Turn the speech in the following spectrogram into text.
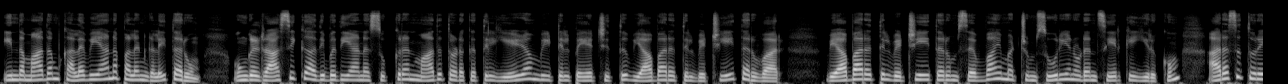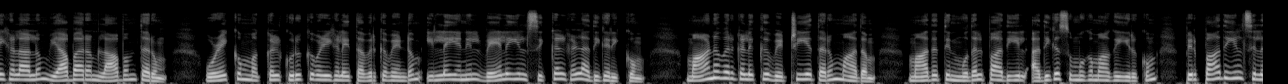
இந்த மாதம் கலவையான பலன்களை தரும். உங்கள் ராசிக்கு அதிபதியான சுக்ரன் மாத தொடக்கத்தில் ஏழாம் வீட்டில் பெயர்ச்சித்து வியாபாரத்தில் வெற்றியை தருவார். வியாபாரத்தில் வெற்றியை தரும் செவ்வாய் மற்றும் சூரியனுடன் சேர்க்கை இருக்கும். அரசு துறைகளாலும் வியாபாரம் லாபம் தரும். உழைக்கும் மக்கள் குறுக்கு வழிகளை தவிர்க்க வேண்டும். இல்லையெனில் வேலையில் சிக்கல்கள் அதிகரிக்கும். மாணவர்களுக்கு வெற்றியை தரும் மாதம். மாதத்தின் முதல் பாதியில் அதிக சுமூகமாக இருக்கும். பிற்பாதியில் சில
